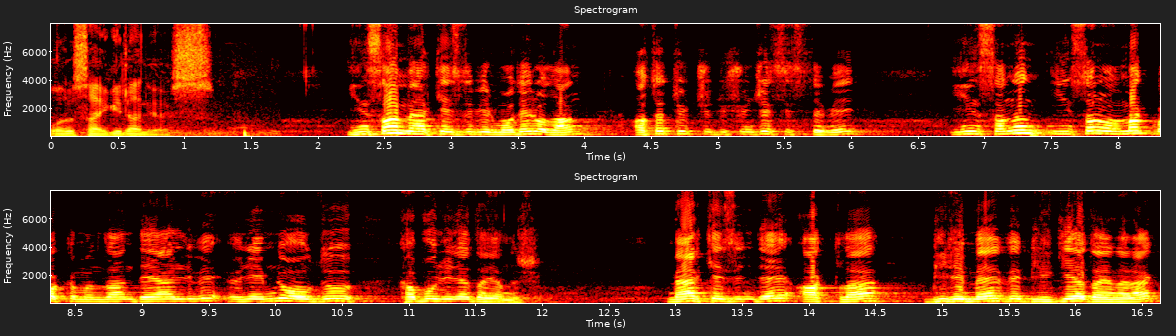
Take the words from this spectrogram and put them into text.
onu saygıyla anıyoruz. İnsan merkezli bir model olan Atatürkçü düşünce sistemi, insanın insan olmak bakımından değerli ve önemli olduğu kabulüne dayanır. Merkezinde akla, bilime ve bilgiye dayanarak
